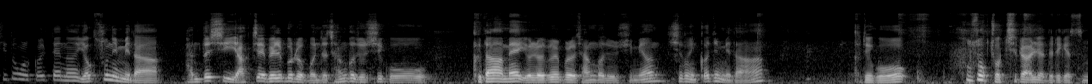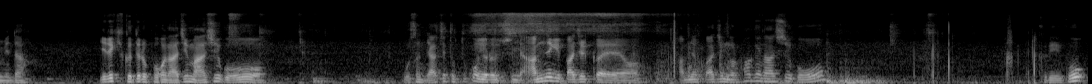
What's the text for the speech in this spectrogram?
시동을 끌 때는 역순입니다. 반드시 약제 밸브를 먼저 잠궈 주시고 그 다음에 연료 밸브를 잠궈 주시면 시동이 꺼집니다. 그리고 후속 조치를 알려드리겠습니다. 이렇게 그대로 보관하지 마시고 우선 약제통 뚜껑 열어주시면 압력이 빠질 거예요. 압력 빠진 걸 확인하시고 그리고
